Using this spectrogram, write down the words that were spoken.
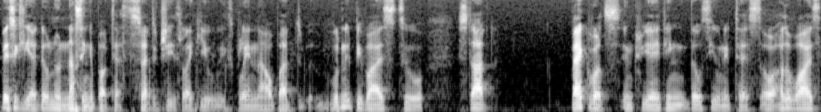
Basically, I don't know nothing about test strategies like you explain now, but wouldn't it be wise to start backwards in creating those unit tests, or otherwise,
